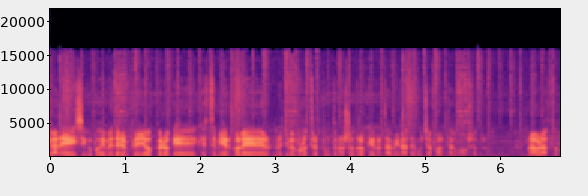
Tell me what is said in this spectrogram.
ganéis y que podéis meter en playoff, pero que, que, este miércoles nos llevemos los tres puntos nosotros, que nos también hace mucha falta como vosotros. Un abrazo.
